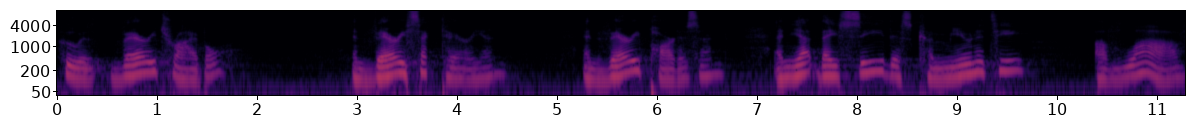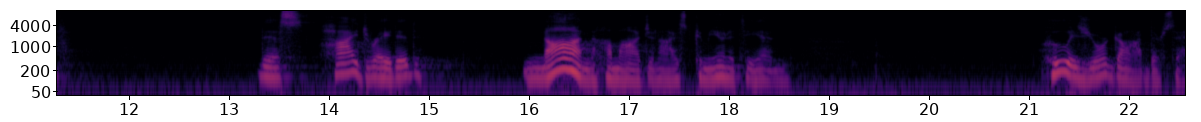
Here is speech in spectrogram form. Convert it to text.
who is very tribal and very sectarian and very partisan, and yet they see this community of love, this hydrated, non homogenized community. And who is your God, they're saying?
